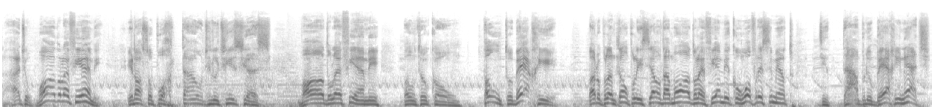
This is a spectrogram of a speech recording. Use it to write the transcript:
da Rádio Módulo FM e nosso portal de notícias módulofm.com.br. Para o plantão policial da Módulo FM com oferecimento de WBRnet,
